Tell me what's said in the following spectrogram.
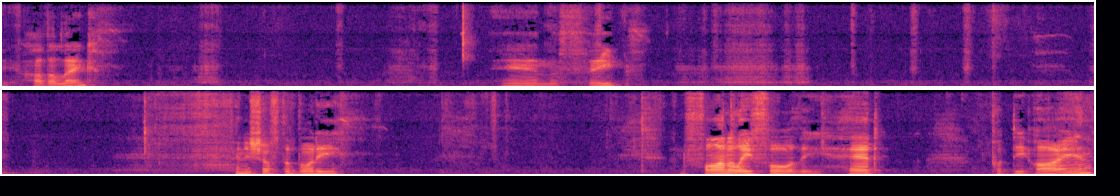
the other leg. And the feet. Finish off the body. And finally for the head, put the eye in.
